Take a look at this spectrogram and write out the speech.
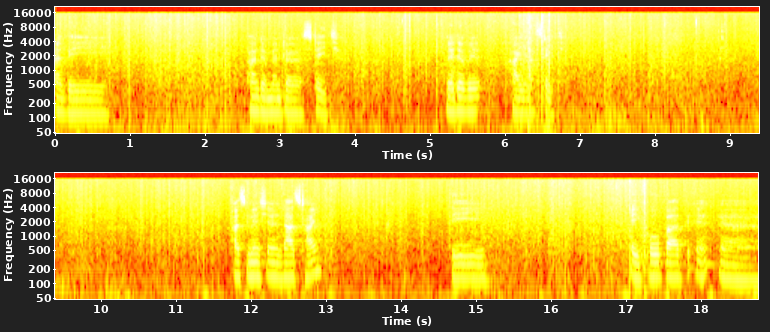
at the fundamental stage, little bit higher stage. As mentioned last time, the Eightfold Path in, uh,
